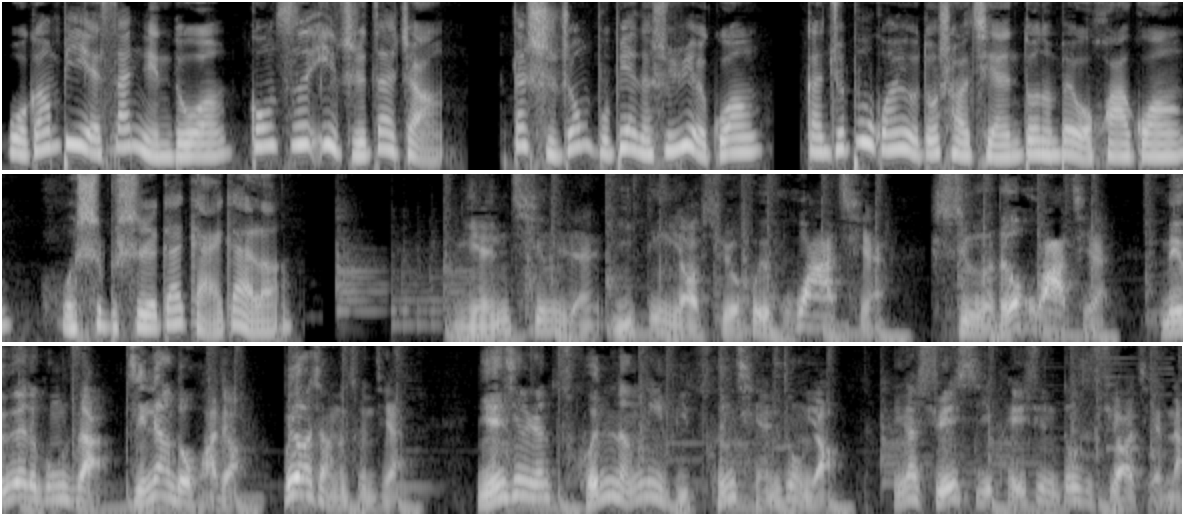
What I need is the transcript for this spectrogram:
我刚毕业三年多，工资一直在涨，但始终不变的是月光，感觉不管有多少钱都能被我花光，我是不是该改改了？年轻人一定要学会花钱，舍得花钱。每个月的工资啊，尽量都花掉，不要想着存钱。年轻人存能力比存钱重要。你看，学习培训都是需要钱的，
